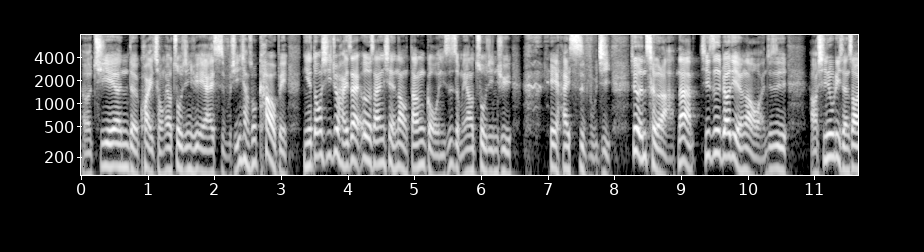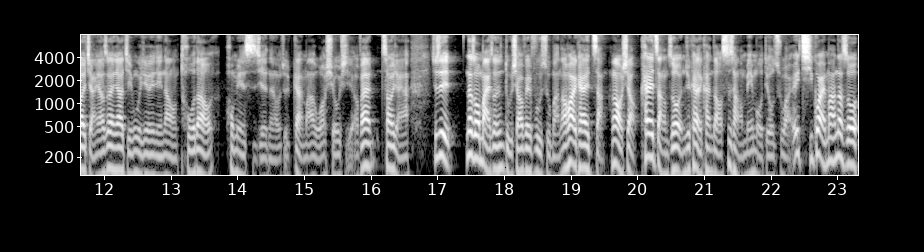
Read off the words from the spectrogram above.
呃 GAN 的快充，要做进去 AI 伺服器，你想说靠北，你的东西就还在二三线那种当狗，你是怎么样做进去 AI 伺服器，就很扯啦。那其实标的很好玩，就是。好，心路历程稍微讲一下，虽然人家节目已经有点那种拖到后面的时间了，我就干嘛？我要休息啊！反正稍微讲一下，就是那时候买的时候是赌消费复苏嘛，然后后来开始涨，很好笑。开始涨之后，你就开始看到市场的 memo 丢出来，哎，奇怪嘛，那时候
